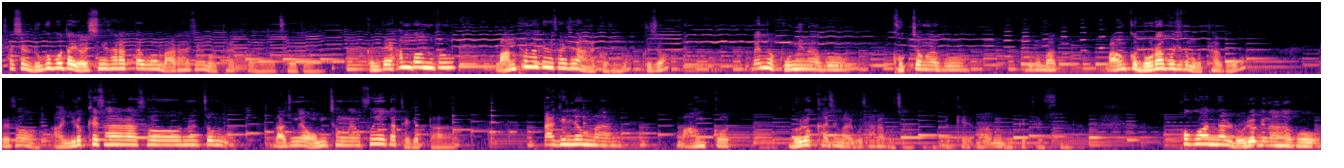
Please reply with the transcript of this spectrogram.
사실 누구보다 열심히 살았다고 말하지는 못할 거예요, 저도. 근데 한 번도 마음 편하게는 살지는 않았거든요. 그죠? 맨날 고민하고, 걱정하고, 그리고 막 마음껏 놀아보지도 못하고. 그래서, 아, 이렇게 살아서는 좀 나중에 엄청난 후회가 되겠다. 딱 1년만 마음껏 노력하지 말고 살아보자. 이렇게 마음을 먹게 됐습니다. 허구한 날 노력이나 하고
